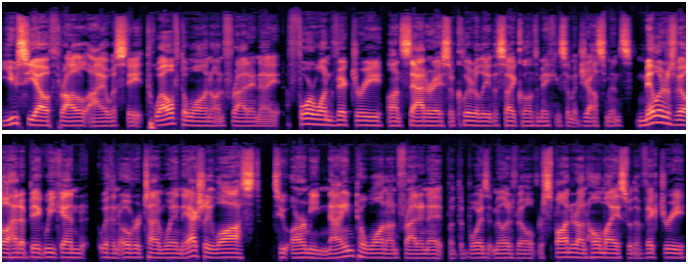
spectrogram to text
UCO throttled Iowa State 12 to 1 on Friday night, 4 1 victory on Saturday. So clearly the Cyclones making some adjustments. Millersville had a big weekend with an overtime win. They actually lost to Army 9 to 1 on Friday night, but the boys at Millersville responded on home ice with a victory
